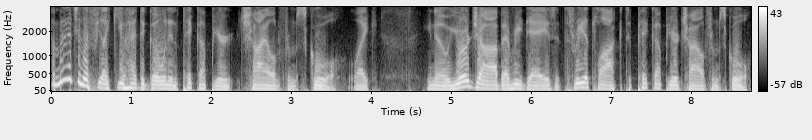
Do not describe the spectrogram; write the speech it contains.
Imagine if like you had to go in and pick up your child from school. Like, you know, your job every day is at three o'clock to pick up your child from school.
